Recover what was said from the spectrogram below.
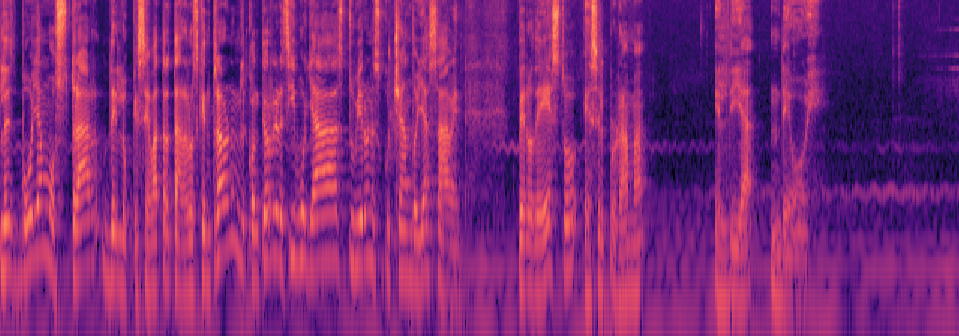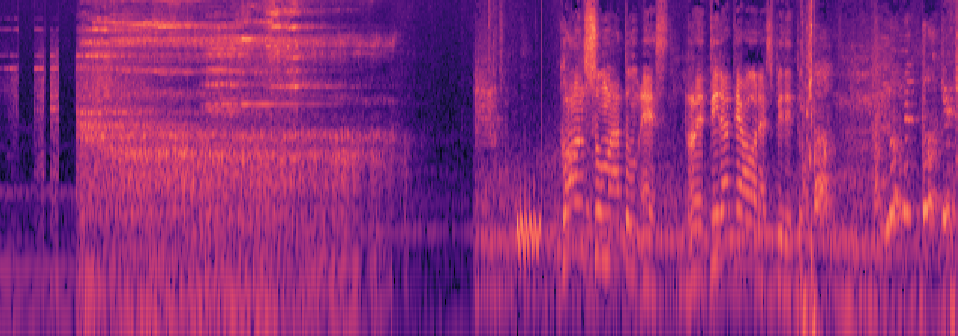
les voy a mostrar de lo que se va a tratar. A los que entraron en el conteo regresivo ya estuvieron escuchando, ya saben. Pero de esto es el programa el día de hoy. Consumatum est. Retírate ahora, espíritu. No me toques,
